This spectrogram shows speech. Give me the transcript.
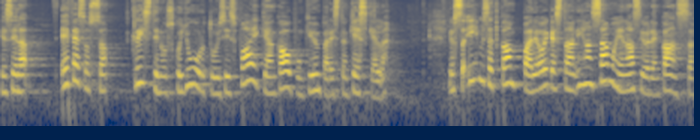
Ja siellä Efesossa kristinusko juurtui siis vaikean kaupunkiympäristön keskellä, jossa ihmiset kamppailivat oikeastaan ihan samojen asioiden kanssa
